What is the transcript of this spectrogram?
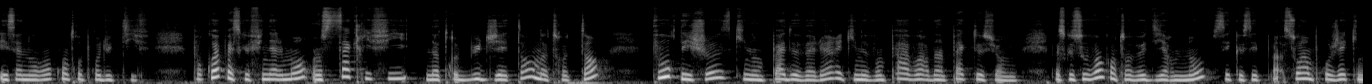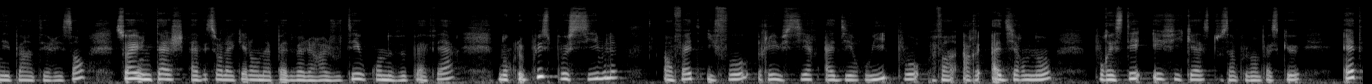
et ça nous rend contre-productif. Pourquoi? Parce que finalement, on sacrifie notre budget temps, notre temps, pour des choses qui n'ont pas de valeur et qui ne vont pas avoir d'impact sur nous. Parce que souvent, quand on veut dire non, c'est que c'est soit un projet qui n'est pas intéressant, soit une tâche sur laquelle on n'a pas de valeur ajoutée ou qu'on ne veut pas faire. Donc, le plus possible, en fait, il faut réussir à dire oui pour, enfin, à dire non pour rester efficace, tout simplement. Parce que être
